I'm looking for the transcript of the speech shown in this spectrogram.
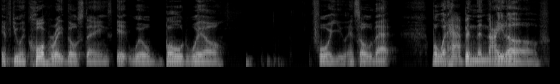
If you incorporate those things, it will bode well for you. And so that, but what happened the night of,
